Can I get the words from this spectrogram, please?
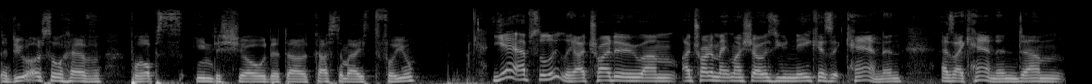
And do you also have props in the show that are customized for you? Yeah, absolutely. I try to um, I try to make my show as unique as it can and as I can. And um,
